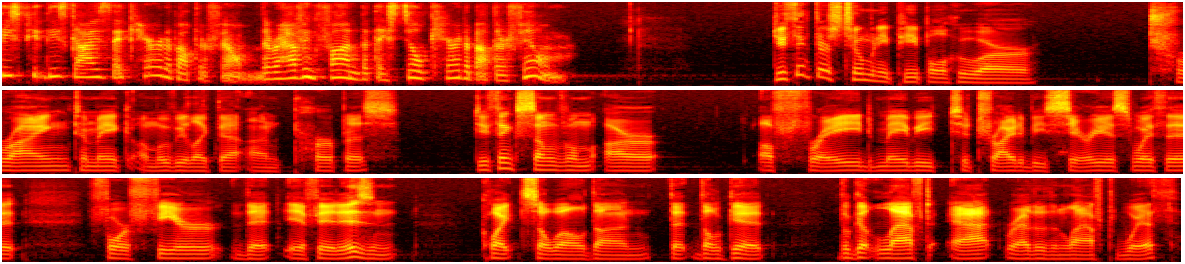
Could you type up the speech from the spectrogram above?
these these guys they cared about their film they were having fun but they still cared about their film do you think there's too many people who are trying to make a movie like that on purpose? Do you think some of them are afraid maybe to try to be serious with it for fear that if it isn't quite so well done that they'll get they'll get laughed at rather than laughed with?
